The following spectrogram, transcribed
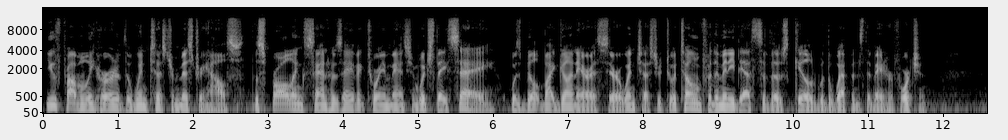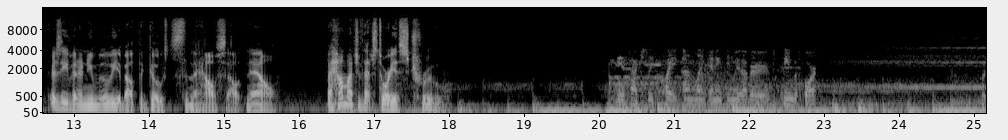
You've probably heard of the Winchester Mystery House, the sprawling San Jose Victorian mansion, which they say was built by gun heiress Sarah Winchester to atone for the many deaths of those killed with the weapons that made her fortune. There's even a new movie about the ghosts in the house out now. But how much of that story is true? It's actually quite unlike anything we've ever seen before. A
